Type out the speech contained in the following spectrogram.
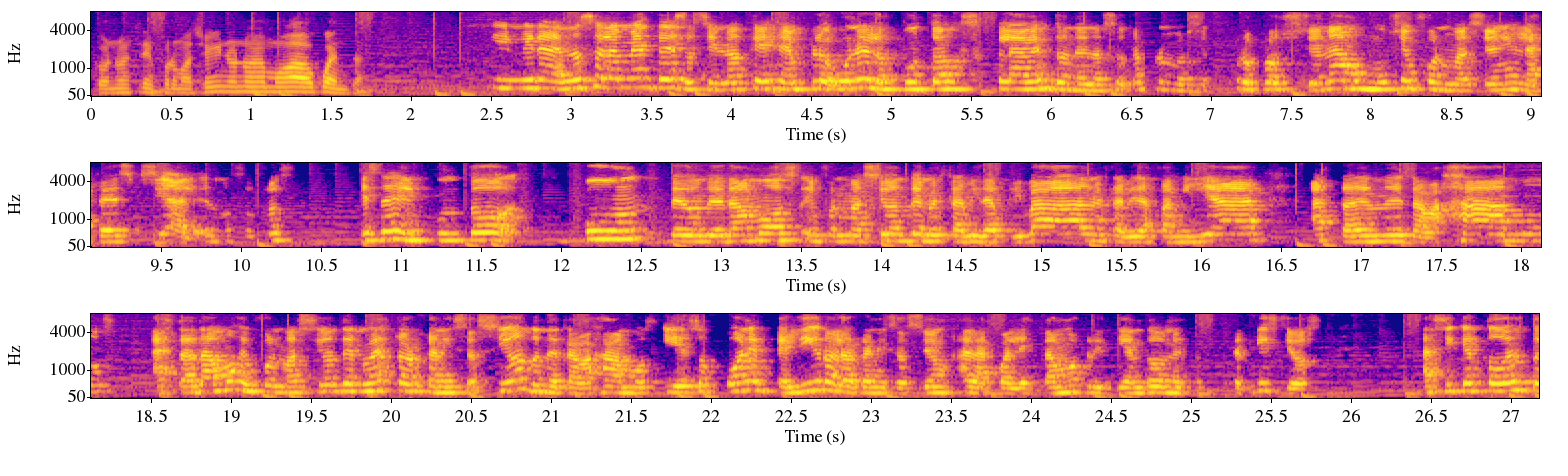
con nuestra información y no nos hemos dado cuenta. Y mira, no solamente eso, sino que, ejemplo, uno de los puntos claves donde nosotros proporcionamos mucha información en las redes sociales. Nosotros, ese es el punto boom de donde damos información de nuestra vida privada, nuestra vida familiar, hasta de donde trabajamos, hasta damos información de nuestra organización donde trabajamos y eso pone en peligro a la organización a la cual estamos rindiendo nuestros servicios. Así que todo esto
